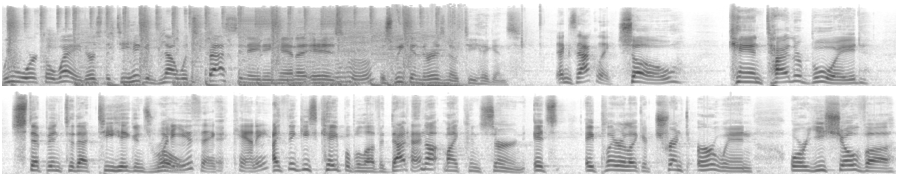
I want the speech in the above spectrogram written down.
we work away. There's the Tee Higgins. Now, what's fascinating, Hannah, is mm-hmm. this weekend there is no Tee Higgins. Exactly. So, can Tyler Boyd step into that Tee Higgins role. What do you think, can he? I think he's capable of it. That's okay. not my concern. It's a player like a Trent Irwin or Iosivas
